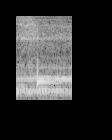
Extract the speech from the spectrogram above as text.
Hey.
